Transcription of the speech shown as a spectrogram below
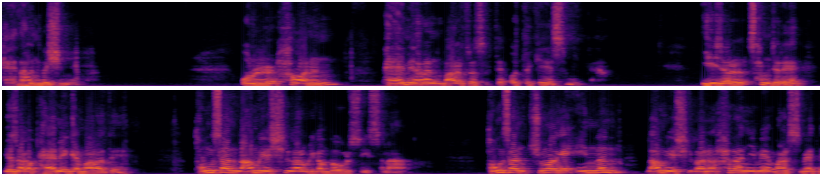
대단한 것입니다. 오늘 하와는 뱀이 하는 말을 들었을 때 어떻게 했습니까? 2절, 3절에 여자가 뱀에게 말하되 동산 나무의 실과를 우리가 먹을 수 있으나 동산 중앙에 있는 나무의 실과는 하나님의 말씀에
